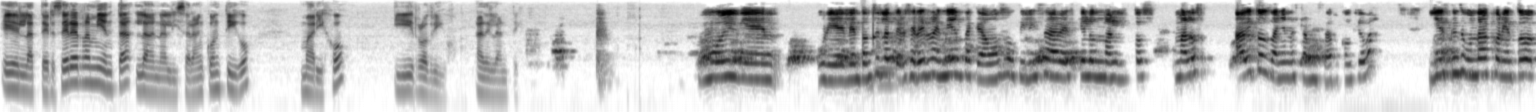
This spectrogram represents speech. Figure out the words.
eh, la tercera herramienta la analizarán contigo Marijo y Rodrigo. Adelante. Muy bien, Uriel. Entonces la tercera herramienta que vamos a utilizar es que los malitos, malos hábitos dañan nuestra amistad con Jehová. Y es que en 2 Corintios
